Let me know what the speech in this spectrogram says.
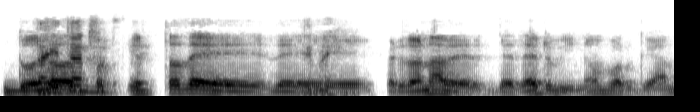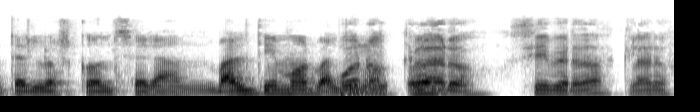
Duelo, Titans- por cierto, de, perdona, de, de derby, ¿no? Porque antes los Colts eran Baltimore, Baltimore Bueno, Colts. claro, sí, verdad, claro.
